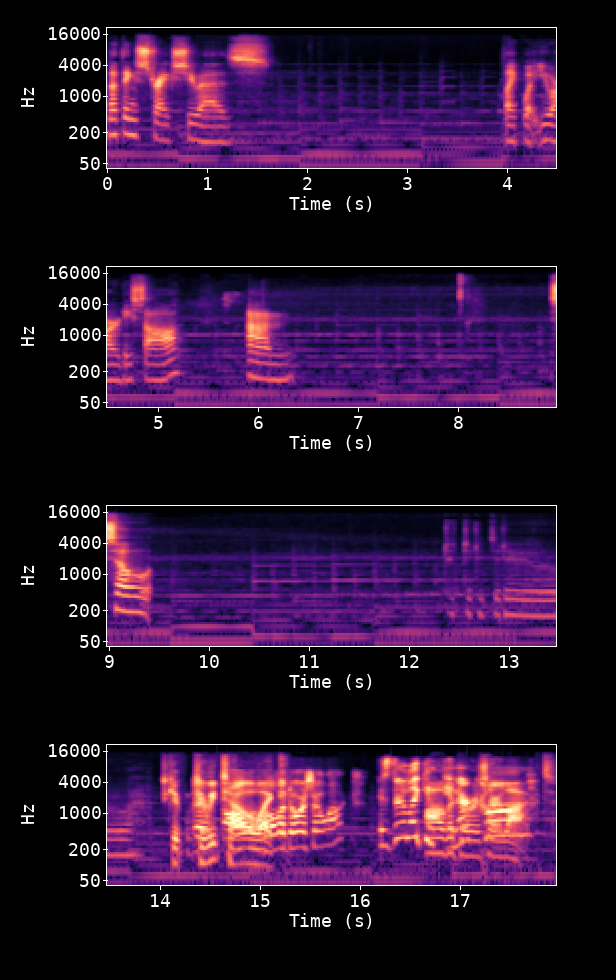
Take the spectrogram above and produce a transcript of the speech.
Nothing strikes you as like what you already saw. Um. So. Can, can we tell all, like all the doors are locked? Is there like an All the intercom? doors are locked.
